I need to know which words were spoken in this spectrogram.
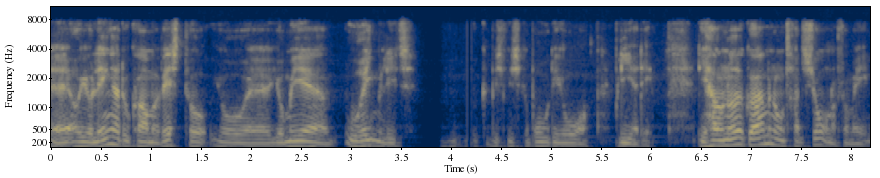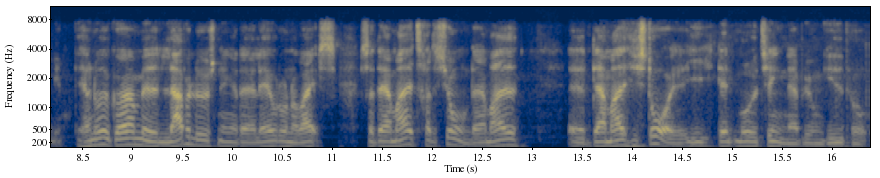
Øh, og jo længere du kommer vestpå, jo, øh, jo mere urimeligt hvis vi skal bruge det ord, bliver det. Det har jo noget at gøre med nogle traditioner formentlig. Det har noget at gøre med lappeløsninger, der er lavet undervejs. Så der er meget tradition, der er meget, øh, der er meget historie i den måde, tingene er blevet givet på.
